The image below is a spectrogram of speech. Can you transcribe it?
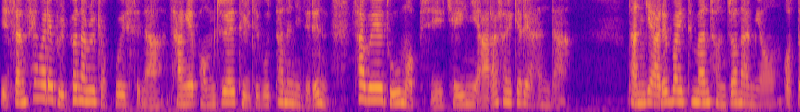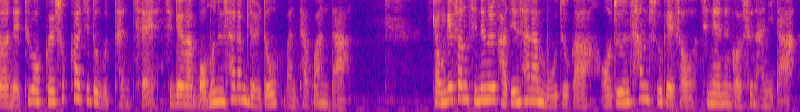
일상생활에 불편함을 겪고 있으나 장애 범주에 들지 못하는 이들은 사회의 도움 없이 개인이 알아서 해결해야 한다. 단기 아르바이트만 전전하며 어떠한 네트워크에 속하지도 못한 채 집에만 머무는 사람들도 많다고 한다. 경계선 지능을 가진 사람 모두가 어두운 삶 속에서 지내는 것은 아니다.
